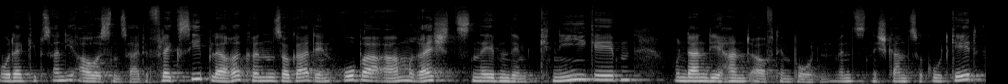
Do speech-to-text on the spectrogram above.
oder gib es an die Außenseite. Flexiblere können sogar den Oberarm rechts neben dem Knie geben und dann die Hand auf dem Boden. Wenn es nicht ganz so gut geht,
